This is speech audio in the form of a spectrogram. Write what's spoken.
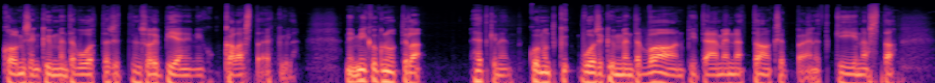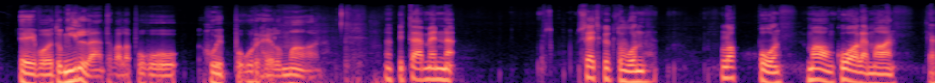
30 vuotta sitten se oli pieni niin kuin kalastajakylä. Niin Mikko Knuttila, hetkinen, kuinka monta vuosikymmentä vaan pitää mennä taaksepäin, että Kiinasta – ei voitu millään tavalla puhua huippuurheilumaan. No pitää mennä 70-luvun loppuun maon kuolemaan ja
